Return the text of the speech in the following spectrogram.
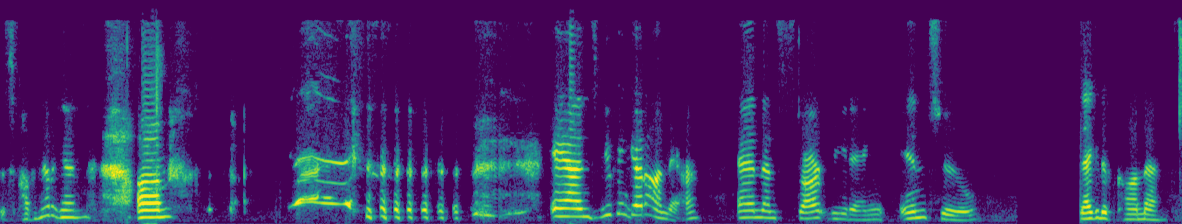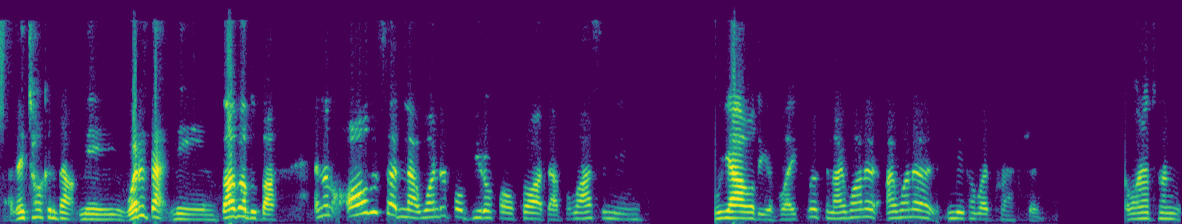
it's popping out again. Um, yay! and you can get on there and then start reading into negative comments. Are they talking about me? What does that mean? Blah, blah, blah, blah. And then all of a sudden, that wonderful, beautiful thought, that blossoming reality of like, listen, I want to, I want to make a life correction. I want to turn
